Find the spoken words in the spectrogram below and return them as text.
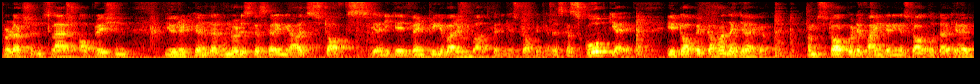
پروڈکشن سلیش آپریشن یونٹ کے اندر ہم لوگ ڈسکس کریں گے آج سٹاکس یعنی کہ انوینٹری کے بارے میں بات کریں گے اس ٹاپک کے اندر اس کا سکوپ کیا ہے یہ ٹاپک کہاں تک جائے گا ہم سٹاک کو ڈیفائن کریں گے سٹاک ہوتا کیا ہے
